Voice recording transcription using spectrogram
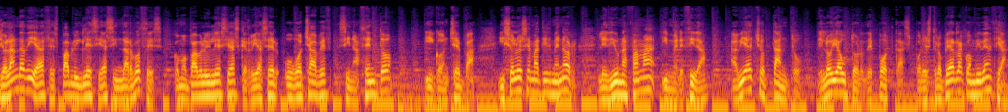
Yolanda Díaz es Pablo Iglesias sin dar voces, como Pablo Iglesias querría ser Hugo Chávez sin acento y con chepa, y solo ese matiz menor le dio una fama inmerecida. Había hecho tanto el hoy autor de podcast por estropear la convivencia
